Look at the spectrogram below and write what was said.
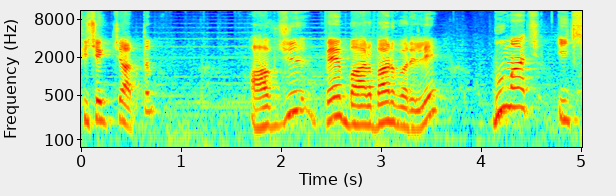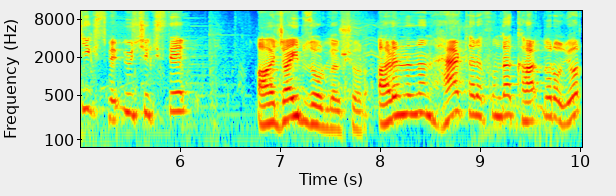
fişekçi attım. Avcı ve barbar var eli. Bu maç 2x ve 3x'te acayip zorlaşıyor. Arenanın her tarafında kartlar oluyor.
